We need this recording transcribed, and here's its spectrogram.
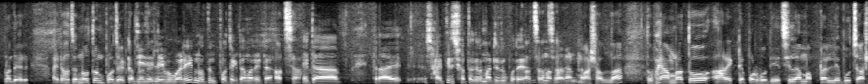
আপনাদের এটা হচ্ছে নতুন প্রজেক্ট আপনাদের। লেবু বাড়ির নতুন প্রজেক্ট আমার এটা। আচ্ছা। এটা প্রায় সাঁত্রিশ শতকের মাটির উপরে আচ্ছা আচ্ছা। মাশাল্লাহ তো ভাই আমরা তো আরেকটা পর্ব দিয়েছিলাম আপনার লেবু চাষ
